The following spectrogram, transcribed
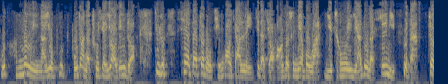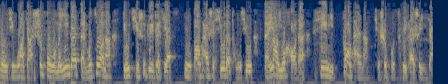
不梦里呢又不不断的出现要经者。就是现在这种情况下，累积的小房子是念不完，已成为严重的心理负担。这种情况下，师傅我们应该怎么做呢？尤其是对这些嗯刚开始修的同修，怎样有好的心理状态呢？请师傅慈悲开示一下。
